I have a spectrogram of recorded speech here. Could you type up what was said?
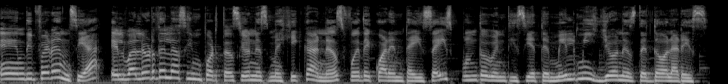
En diferencia, el valor de las importaciones mexicanas fue de 46.27 mil millones de dólares.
